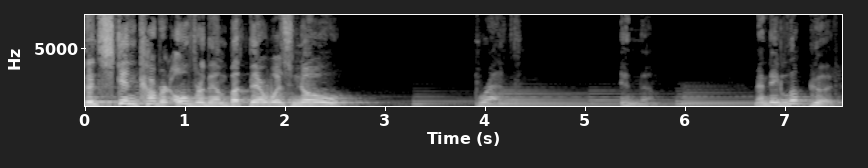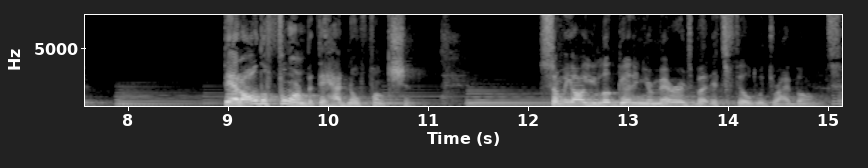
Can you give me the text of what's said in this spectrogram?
then skin covered over them, but there was no breath in them. Man, they looked good. They had all the form, but they had no function. Some of y'all, you look good in your marriage, but it's filled with dry bones.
